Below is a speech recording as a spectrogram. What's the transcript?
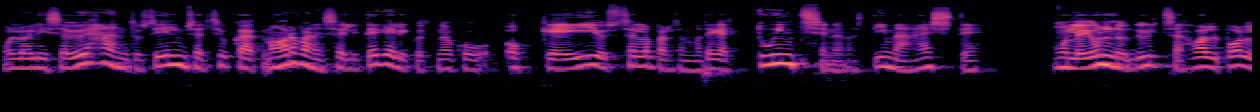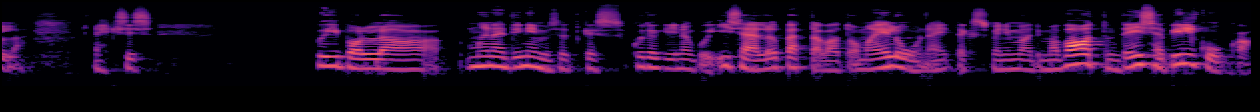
mul oli see ühendus ilmselt sihuke, et ma arvan, et see oli tegelikult nagu okei okay,, just sellepärast, et ma tegelikult tundsin ennast imehästi. mul ei olnud üldse halb olla, ehk siis võib-olla mõned inimesed, kes kuidagi nagu ise lõpetavad oma elu näiteks või niimoodi, ma vaatan teise pilguga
